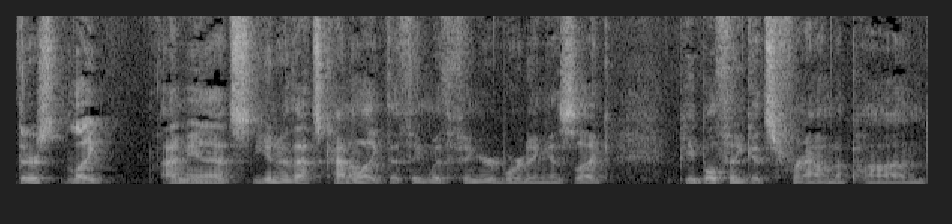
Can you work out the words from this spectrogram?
there's like, I mean, that's you know, that's kind of like the thing with fingerboarding is like, people think it's frowned upon,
